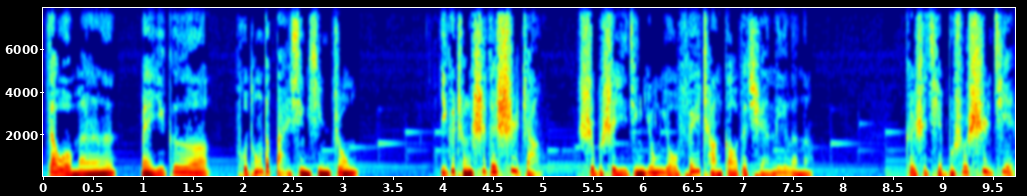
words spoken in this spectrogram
在我们每一个普通的百姓心中，一个城市的市长是不是已经拥有非常高的权力了呢？可是，且不说世界，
